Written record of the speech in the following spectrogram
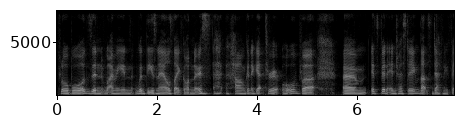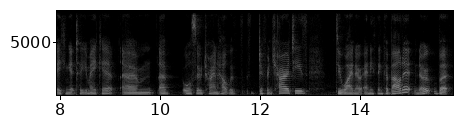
floorboards and i mean with these nails like god knows how i'm gonna get through it all but um it's been interesting. That's definitely faking it till you make it. Um i also try and help with different charities. Do i know anything about it? Nope but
